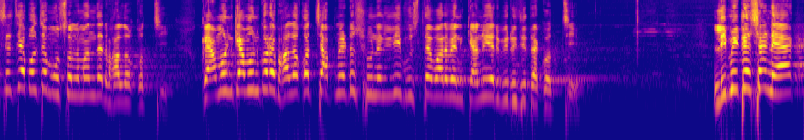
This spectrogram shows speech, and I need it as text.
এসেছে বলছে মুসলমানদের ভালো করছি। কেমন কেমন করে ভালো করছে আপনি একটু শুনে নিলেই বুঝতে পারবেন কেন এর বিরোধিতা করছি। লিমিটেশন অ্যাক্ট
